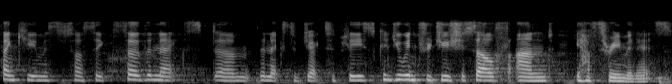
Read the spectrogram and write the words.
Thank you, Mr. Tossick. So the next, um, the next objector, please. Could you introduce yourself and you have three minutes.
